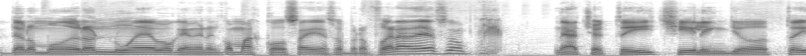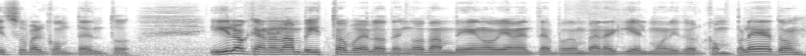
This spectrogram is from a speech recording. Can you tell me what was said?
de los modelos nuevos que vienen con más cosas y eso. Pero fuera de eso, Nacho, estoy chilling. Yo estoy súper contento. Y los que no lo han visto, pues lo tengo también, obviamente. Pueden ver aquí el monitor completo.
